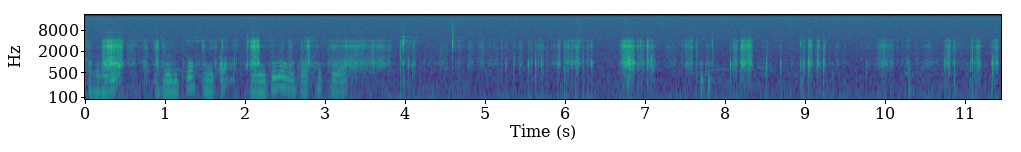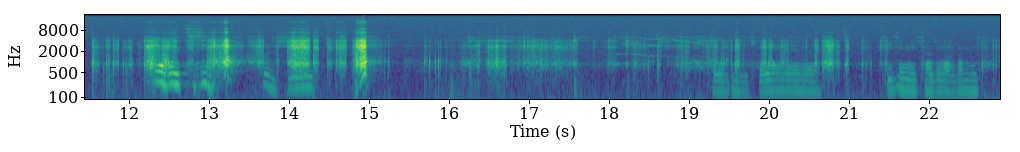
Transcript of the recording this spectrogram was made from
자 그리고 여기 뜯었으니까? 여기 뜯어보도록 할게요. 오 뭐야 지진. 헐리 씨. 여러분들 저희 동네에는 지진이 자주 난답니다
